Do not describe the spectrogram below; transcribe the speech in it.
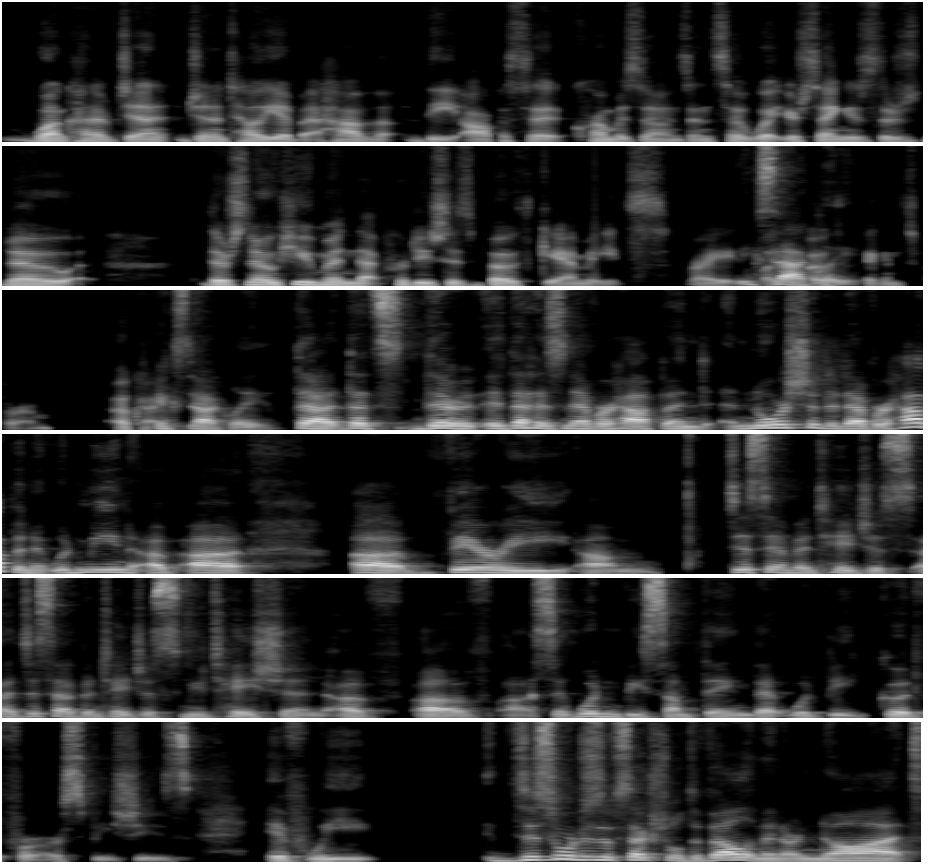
one kind of gen- genitalia but have the opposite chromosomes. And so what you're saying is there's no there's no human that produces both gametes right? Exactly. like egg and sperm. Okay. Exactly. That that's there that has never happened nor should it ever happen. It would mean a, a, a very um, disadvantageous a disadvantageous mutation of of us it wouldn't be something that would be good for our species if we disorders of sexual development are not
